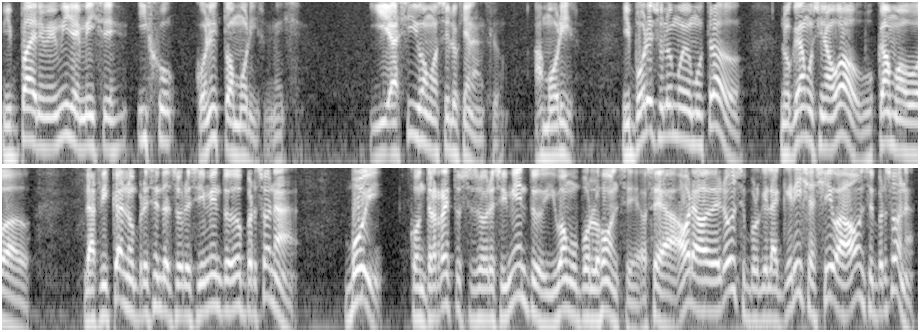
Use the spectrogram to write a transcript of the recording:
Mi padre me mira y me dice, hijo, con esto a morir, me dice. Y así vamos a hacer los Ángelo, a morir. Y por eso lo hemos demostrado. Nos quedamos sin abogado, buscamos abogado. La fiscal nos presenta el sobrecimiento de dos personas, voy, contrarresto ese sobrecimiento y vamos por los 11. O sea, ahora va a haber 11 porque la querella lleva a 11 personas.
